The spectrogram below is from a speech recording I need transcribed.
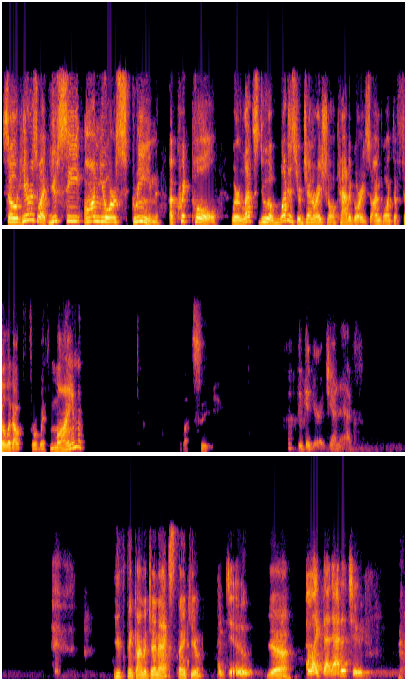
So here's what you see on your screen, a quick poll where let's do a what is your generational category? So I'm going to fill it out for with mine. Let's see. I'm thinking you're a Gen X. You think I'm a Gen X? Thank you. I do. Yeah. I like that attitude.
